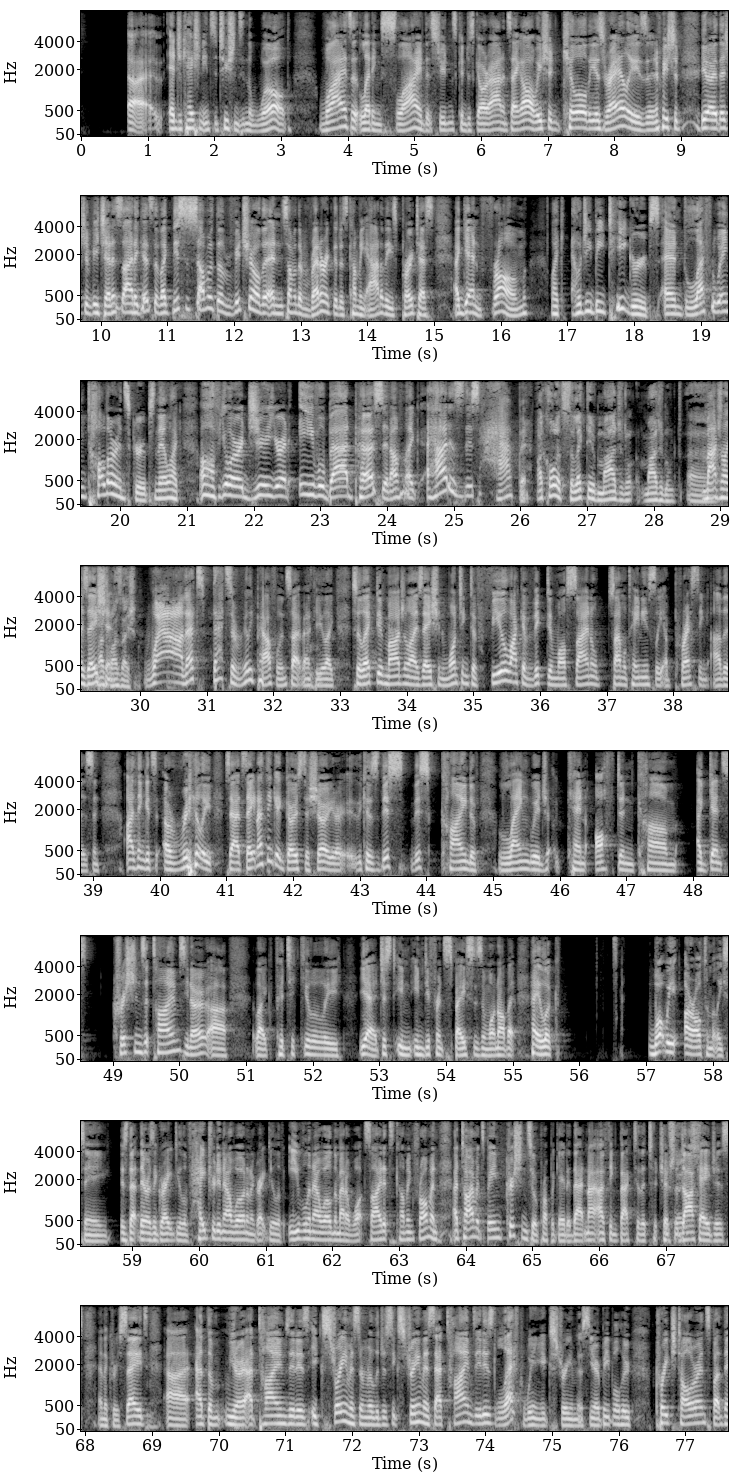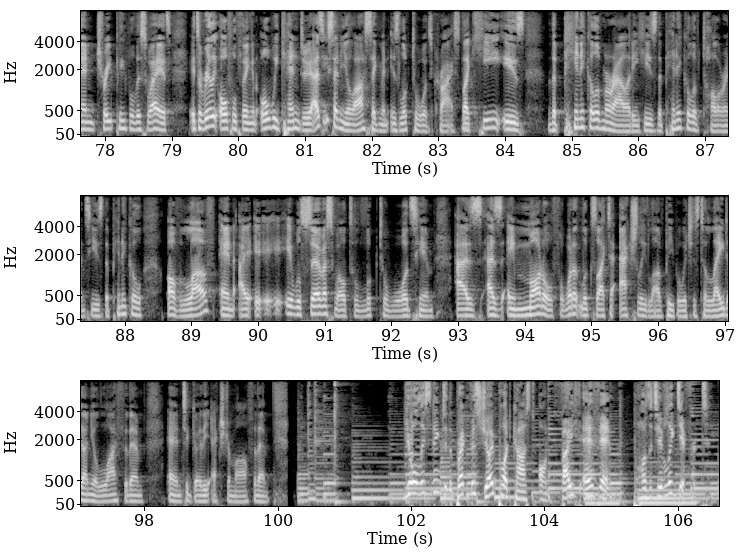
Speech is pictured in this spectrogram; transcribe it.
uh, education institutions in the world. Why is it letting slide that students can just go around and saying, "Oh, we should kill all the Israelis and we should, you know, there should be genocide against them"? Like this is some of the vitriol that, and some of the rhetoric that is coming out of these protests again from like LGBT groups and left wing tolerance groups. And they're like, oh, if you're a Jew, you're an evil, bad person. I'm like, how does this happen? I call it selective marginal marginal uh, Marginalization. Marginalization. Wow, that's that's a really powerful insight, Matthew. Like selective marginalization, wanting to feel like a victim while simultaneously oppressing others, and I think it's a really sad state. And I think it goes to show, you know, because this this kind of language can often come against Christians at times, you know, uh, like particularly, yeah, just in, in different spaces and whatnot. But hey, look, what we are ultimately seeing is that there is a great deal of hatred in our world and a great deal of evil in our world, no matter what side it's coming from. And at time, it's been Christians who have propagated that. And I, I think back to the t- Church of the Dark Ages and the Crusades. Uh, at the, you know, at times it is extremists and religious extremists. At times it is left wing extremists, you know, people who preach tolerance, but then treat people this way. It's, it's a really awful thing. And all we can do, as you said in your last segment, is look towards Christ. Like he is the pinnacle of morality. He's the pinnacle of tolerance. He is the pinnacle of love. And I, it, it will serve us well to look towards him as, as a model for what it looks like to actually love people, which is to lay down your life for them and to go the extra mile for them. You're listening to the Breakfast Show podcast on Faith FM. Positively different.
